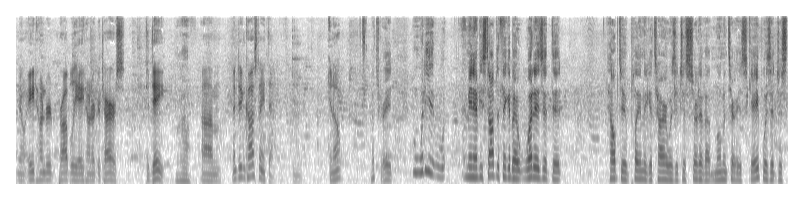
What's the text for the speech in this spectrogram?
you know 800 probably 800 guitars to date. Wow. Um, it didn't cost anything. You know. That's great. What do you? What, I mean, have you stopped to think about what is it that helped you playing the guitar? Was it just sort of a momentary escape? Was it just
